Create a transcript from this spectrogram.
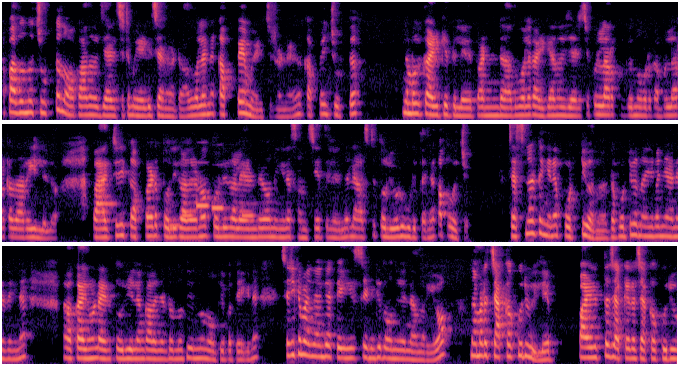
അപ്പോൾ അതൊന്ന് ചുട്ട് നോക്കാമെന്ന് വിചാരിച്ചിട്ട് മേടിച്ചാണ് കേട്ടോ. അതുപോലെ തന്നെ കപ്പയും മേടിച്ചിട്ടുണ്ടായിരുന്നു. കപ്പയും ചുട്ട് നമുക്ക് കഴിക്കത്തില്ലേ? പണ്ട് അതുപോലെ കഴിക്കാമെന്ന് വിചാരിച്ച് പിള്ളേർക്കൊക്കെ ഒന്ന് കൊടുക്കാം. പിള്ളേർക്ക് അത് അറിയില്ലല്ലോ. അപ്പോൾ ആക്ച്വലി കപ്പയുടെ തൊലി കളയണോ തൊലി കളയണ്ടോ എന്ന് ഇങ്ങനെ സംശയത്തിലിരുന്ന് ലാസ്റ്റ് തൊലിയോട് കൂടി തന്നെ കപ്പ വെച്ചു. ചെസ്നട്ട് ഇങ്ങനെ പൊട്ടി വന്നു കേട്ടോ. പൊട്ടി വന്നു കഴിഞ്ഞപ്പോൾ ഞാനിതിങ്ങനെ കൈകൊണ്ട് അതിന്റെ തൊലിയെല്ലാം കളഞ്ഞിട്ടൊന്ന് തിന്ന് നോക്കിയപ്പോഴത്തേക്കിന് ശരിക്കും പറഞ്ഞാൽ അതിന്റെ ടേസ്റ്റ് എനിക്ക് തോന്നിയത് എന്നാണെന്നറിയോ നമ്മുടെ ചക്കക്കുരു ഇല്ലേ? പഴുത്ത ചക്കയുടെ ചക്കക്കുരു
